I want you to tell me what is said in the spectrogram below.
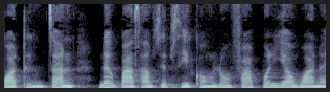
กว่าถึงจัน1ป่า34 ของลมฟ้าปนยาววานไหน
